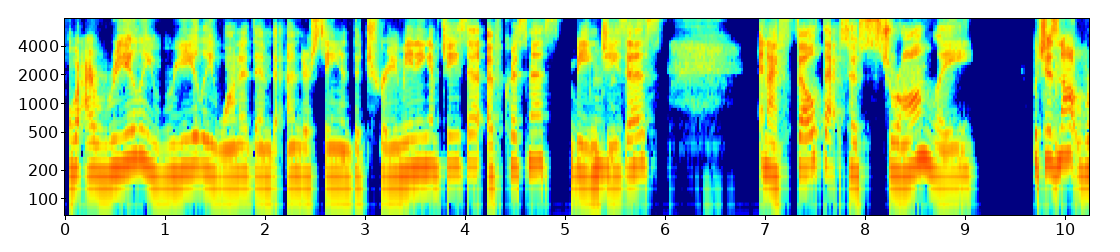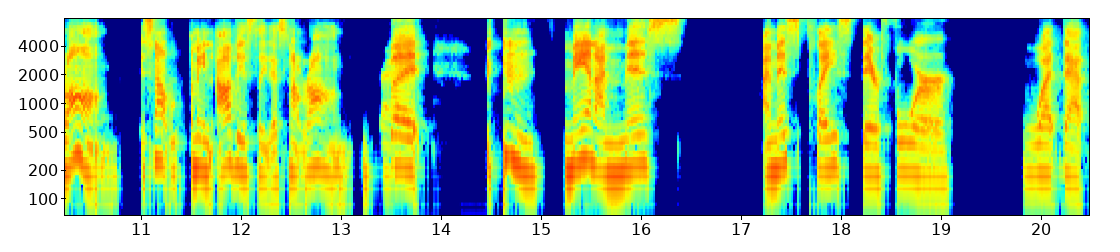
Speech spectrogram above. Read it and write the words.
where I really, really wanted them to understand the true meaning of Jesus, of Christmas being mm-hmm. Jesus. And I felt that so strongly, which is not wrong. It's not, I mean, obviously that's not wrong, right. but man, I miss, I misplaced therefore what that,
